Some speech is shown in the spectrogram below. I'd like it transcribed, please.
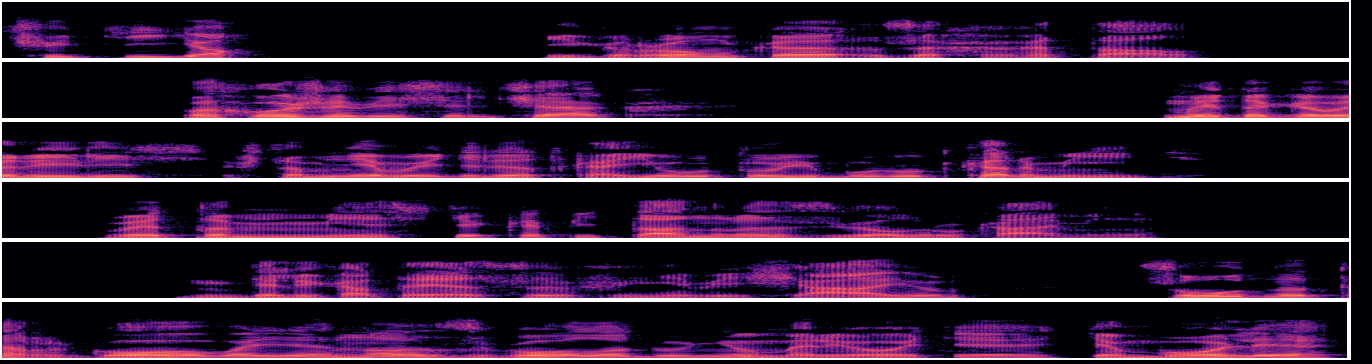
чутье. И громко захохотал. Похоже, весельчак. Мы договорились, что мне выделят каюту и будут кормить. В этом месте капитан развел руками. Деликатесов не обещаю. Судно торговое, но с голоду не умрете. Тем более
